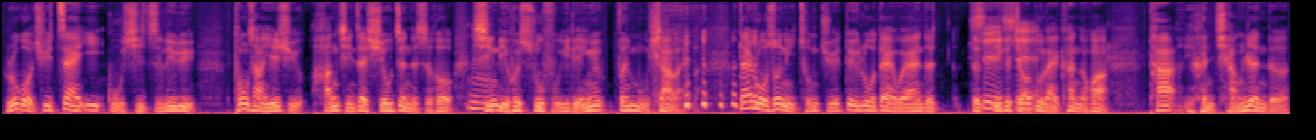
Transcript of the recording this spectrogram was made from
如果去在意股息值利率，通常也许行情在修正的时候，心里会舒服一点，因为分母下来了。但如果说你从绝对落袋为安的的一个角度来看的话，它很强韧的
